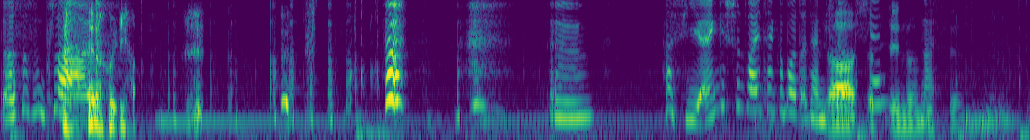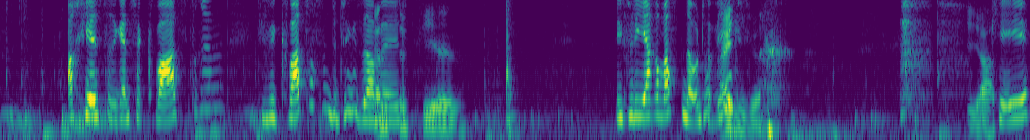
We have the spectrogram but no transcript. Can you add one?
Das ist ein Plan. Oh ja. ähm, hast du hier eigentlich schon weitergebaut an deinem Ja, Türmchen? erzähl nur ein Nein. bisschen. Ach, hier ist der ganze Quarz drin. Wie viel Quarz hast du denn bitte Ganz gesammelt? schön viel. Wie viele Jahre warst du denn da unterwegs? Einige. Ja, Okay.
